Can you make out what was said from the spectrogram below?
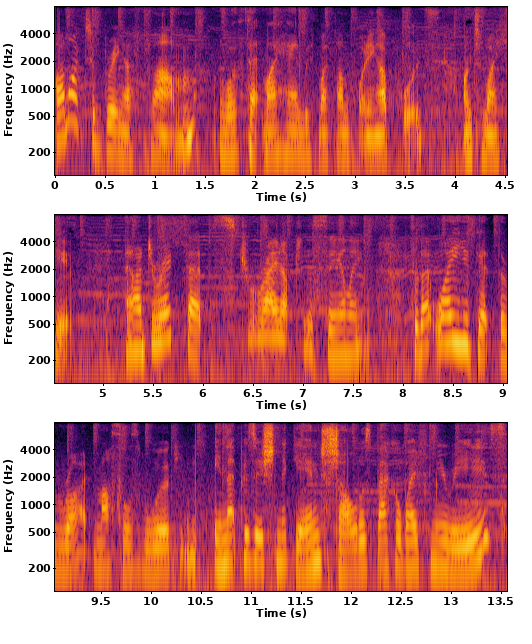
I like to bring a thumb, or my hand with my thumb pointing upwards, onto my hip and I direct that straight up to the ceiling. So that way you get the right muscles working. In that position again, shoulders back away from your ears,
